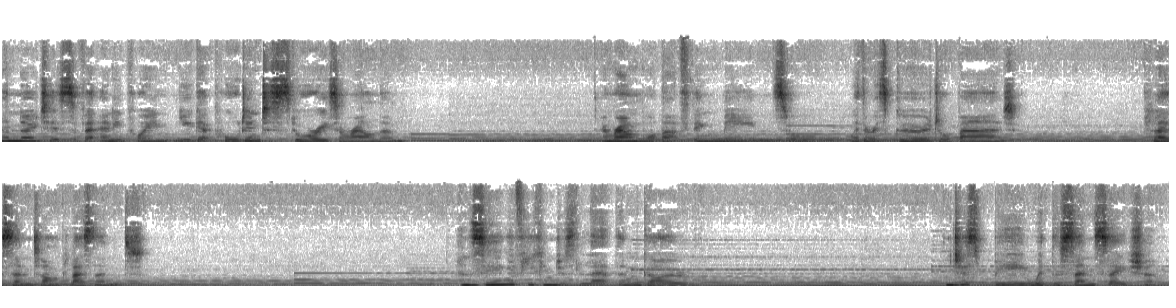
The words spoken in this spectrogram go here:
And notice if at any point you get pulled into stories around them around what that thing means or whether it's good or bad, pleasant, unpleasant. And seeing if you can just let them go and just be with the sensation.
